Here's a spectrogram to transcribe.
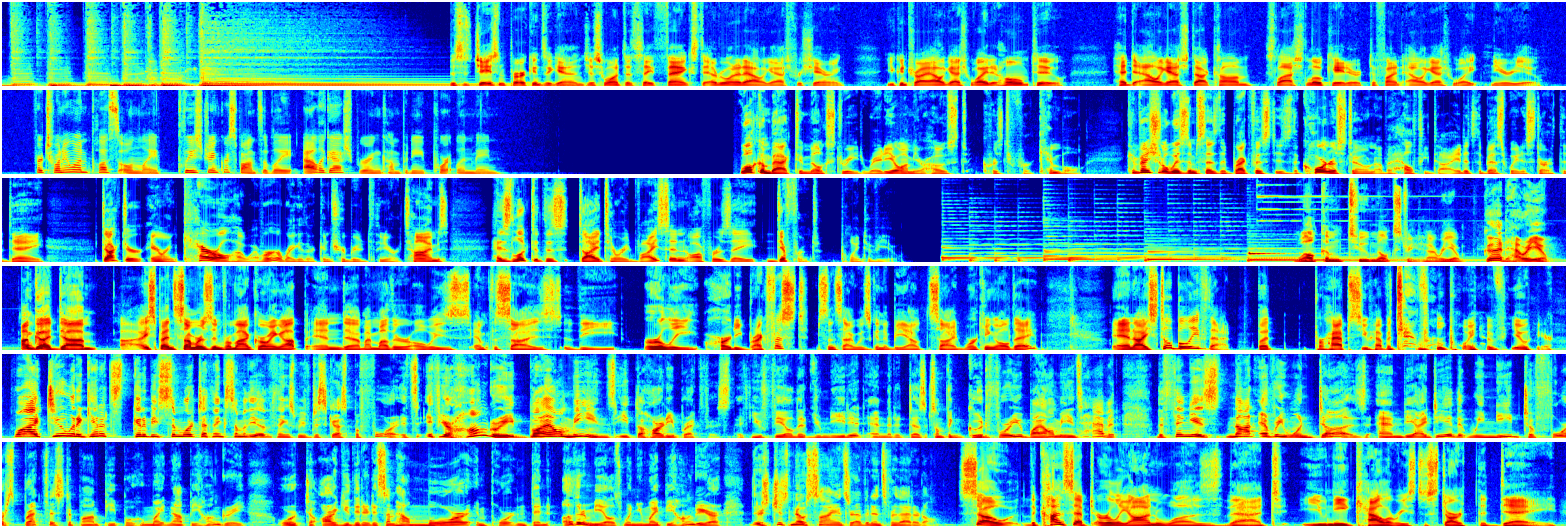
This is Jason Perkins again. Just want to say thanks to everyone at Allagash for sharing. You can try Allagash White at home too. Head to allagash.com slash locator to find Allagash White near you. For 21 plus only, please drink responsibly. Allagash Brewing Company, Portland, Maine. Welcome back to Milk Street Radio. I'm your host, Christopher Kimball. Conventional wisdom says that breakfast is the cornerstone of a healthy diet. It's the best way to start the day. Dr. Aaron Carroll, however, a regular contributor to the New York Times, has looked at this dietary advice and offers a different point of view. Welcome to Milk Street. How are you? Good. How are you? I'm good. Um, I spent summers in Vermont growing up, and uh, my mother always emphasized the early, hearty breakfast since I was going to be outside working all day. And I still believe that. Perhaps you have a different point of view here. Well, I do, and again, it's going to be similar to I think some of the other things we've discussed before. It's if you're hungry, by all means, eat the hearty breakfast. If you feel that you need it and that it does something good for you, by all means, have it. The thing is, not everyone does, and the idea that we need to force breakfast upon people who might not be hungry, or to argue that it is somehow more important than other meals when you might be hungrier, there's just no science or evidence for that at all. So the concept early on was that you need calories to start the day.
